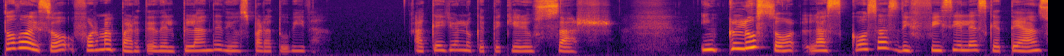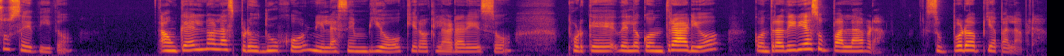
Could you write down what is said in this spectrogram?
Todo eso forma parte del plan de Dios para tu vida, aquello en lo que te quiere usar. Incluso las cosas difíciles que te han sucedido, aunque Él no las produjo ni las envió, quiero aclarar eso, porque de lo contrario contradiría su palabra, su propia palabra.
